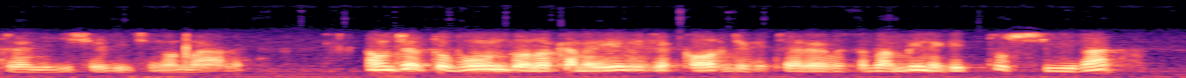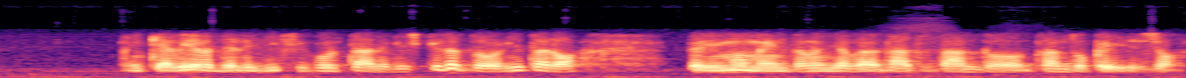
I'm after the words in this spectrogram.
prendere di servizio normale. A un certo punto la cameriera si accorge che c'era questa bambina che tossiva e che aveva delle difficoltà respiratorie, però per il momento non gli aveva dato tanto, tanto peso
